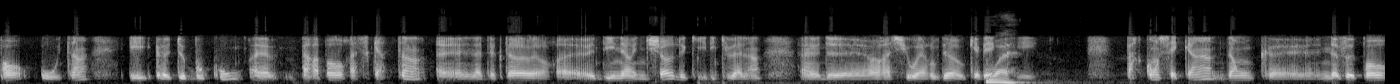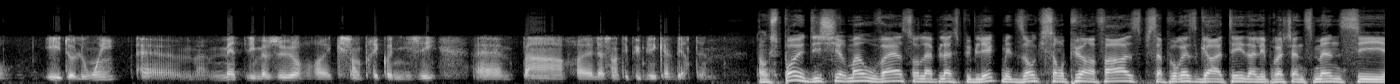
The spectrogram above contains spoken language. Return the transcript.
pas autant et euh, de beaucoup euh, par rapport à ce qu'attend euh, la docteure Dina Incha, qui est l'équivalent de Horacio Arruda au Québec. Et par conséquent, donc, ne veut pas et de loin mettre les mesures qui sont préconisées par la santé publique albertaine. Donc c'est pas un déchirement ouvert sur la place publique, mais disons qu'ils sont plus en phase, puis ça pourrait se gâter dans les prochaines semaines si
